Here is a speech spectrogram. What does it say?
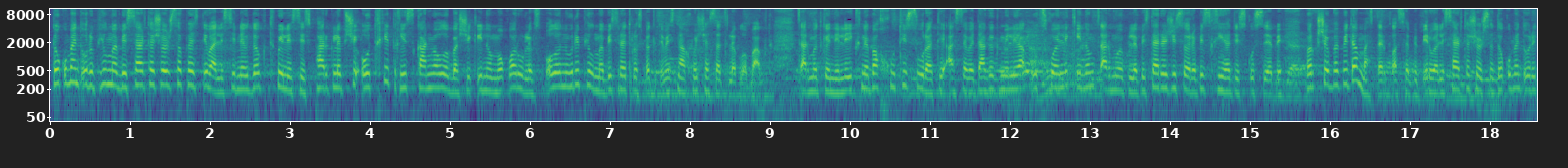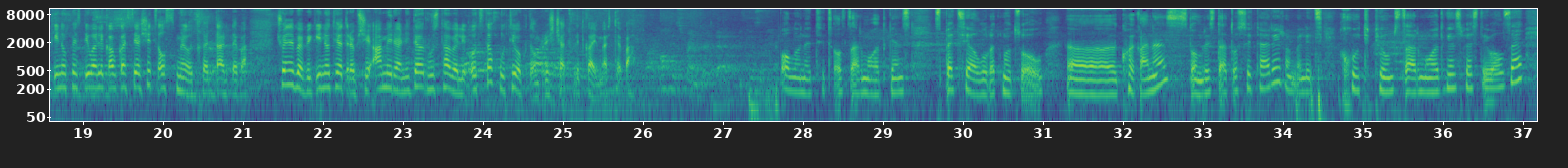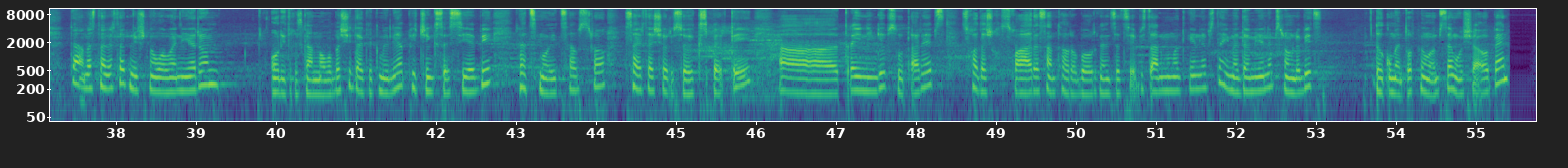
დოკუმენტური ფილმების საერთაშორისო ფესტივალი სინეგდოგ თბილისის ფარგლებში 4 დღის განმავლობაში კინომოყვარულებს პოლონური ფილმების რეტროსპექტივის ნახვის შესაძლებლობა აქვთ. წარმოდგენილი იქნება ხუთი სურათი, ასევე დაგეგმილია უცხოელი კინომწარმოებლების და რეჟისორების ღია დისკუსიები, ვორქშოპები და მასტერკლასები. პირველი საერთაშორისო დოკუმენტური კინოფესტივალი კავკასიაში წელს მეოთხედ ტარდება. ჩვენებები კინოთეატრებში ამირანი და რუსთაველი 25 ოქტომბრის ჩათვლით გამართება. პოლონეთი წელს წარმოადგენს სპეციალურად მოწვეულ ქვეყანას, სტომრის სტატუსით არის, რომელიც ხუთ ფილმს წარმოადგენს ფესტივალზე და ამასთან ერთად მნიშვნელოვანია, რომ ორი დღის განმავლობაში დაგეგმილია ფიჩინგ სესიები, რაც მოიცავს, რომ საერთაშორისო ექსპერტი ტრეინინგებს უტარებს სხვადასხვა არასამთავრობო ორგანიზაციების წარმომადგენლებს და იმ ადამიანებს, რომლებიც დოკუმენტურ ფილმებზე მუშაობენ.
